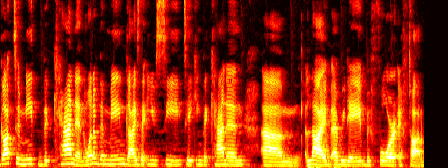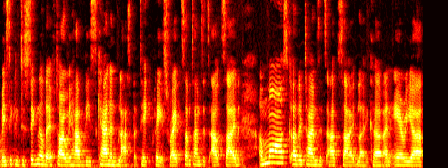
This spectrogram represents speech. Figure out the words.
got to meet the cannon, one of the main guys that you see taking the cannon um, live every day before iftar. Basically, to signal the iftar, we have these cannon blasts that take place, right? Sometimes it's outside a mosque, other times it's outside like uh, an area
